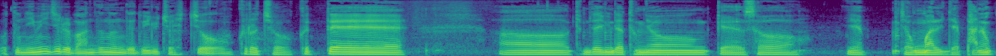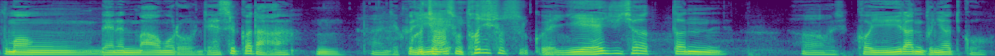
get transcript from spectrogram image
어떤 이미지를 만드는데도 일조했죠. 그렇죠. 그때 어, 김대중 대통령께서 예, 정말 이제 바늘구멍 내는 마음으로 이제 했을 거다. 음. 아, 이제 그걸 그렇지 않았으면 터지셨을 거예요. 예, 이해해 주셨던 어, 거의 유일한 분이었고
